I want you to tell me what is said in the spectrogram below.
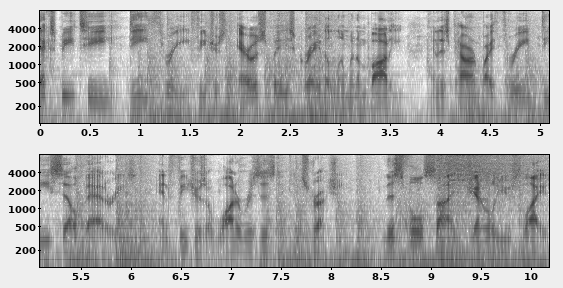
XBT D3 features an aerospace grade aluminum body and is powered by three D cell batteries and features a water resistant construction. This full size general use light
